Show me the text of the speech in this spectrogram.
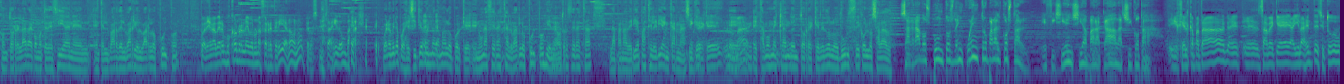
con Torre Lara, como te decía, en el, en el bar del barrio, el bar Los Pulpos. Podrían haber buscado un relevo en una ferretería, ¿no? no Pero se nos ha ido a un bar. Bueno, mira, pues el sitio no es nada malo porque en una acera está el bar Los Pulpos y en la otra acera está la panadería pastelería Encarna. Así que eh, estamos mezclando en Torre Quevedo lo dulce con lo salado. Sagrados puntos de encuentro para el costal. Eficiencia para cada chicotá. Y que el capataz eh, eh, sabe que ahí la gente, si tú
